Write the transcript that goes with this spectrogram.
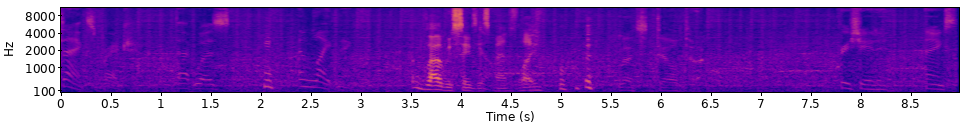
Thanks, Brick. That was enlightening. I'm glad we saved this man's life. Let's Delta. Appreciate it. Thanks.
